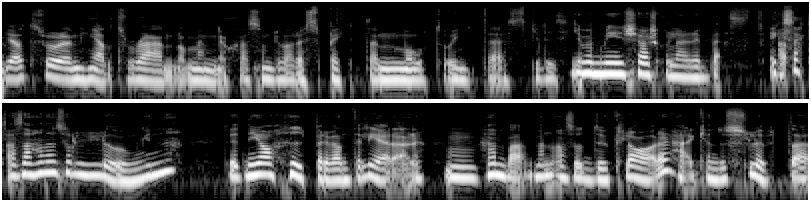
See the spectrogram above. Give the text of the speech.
Jag tror en helt random människa som du har respekten mot och inte skriker Ja, men min körskollärare är bäst. Exakt. Alltså, han är så lugn. Du vet, när jag hyperventilerar, han bara, men alltså du klarar det här. Kan du sluta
